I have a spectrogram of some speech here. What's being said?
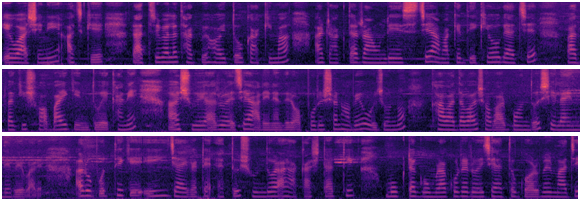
কেউ আসেনি। আজকে রাত্রিবেলা থাকবে হয়তো কাকিমা আর ডাক্তার রাউন্ডে এসছে, আমাকে দেখেও গেছে। বাদ বাকি সবাই কিন্তু এখানে শুয়ে আর রয়েছে। আর এনাদের অপারেশন হবে, ওই জন্য খাওয়া দাওয়া সবার বন্ধ, সেলাইন দেবে এবারে। আর উপর থেকে এই জায়গাটা এত সুন্দর, আর আকাশটা ঠিক মুখটা গোমরা করে রয়েছে এত গরমের মাঝে,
